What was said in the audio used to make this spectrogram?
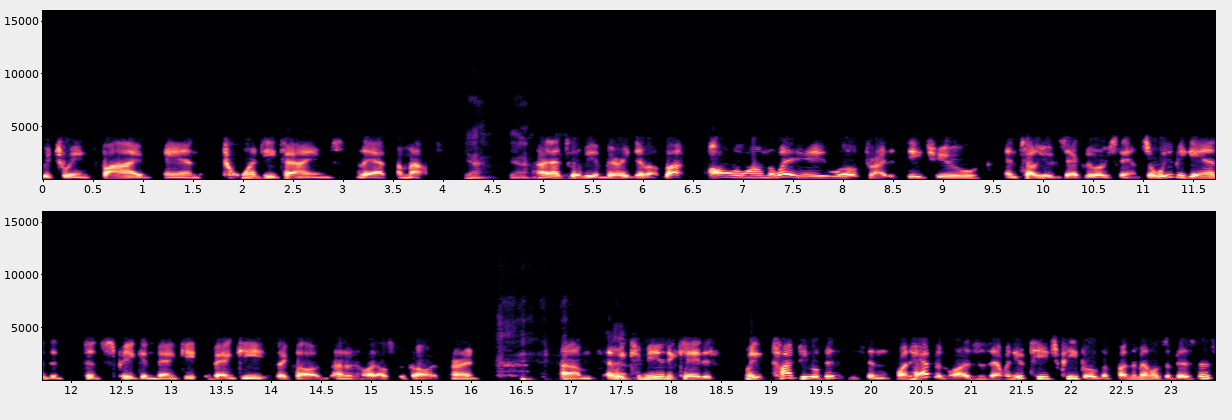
between five and 20 times that amount. Yeah, yeah. Uh, that's going to be a very difficult. But all along the way, we'll try to teach you and tell you exactly where we stand. So we began to, to speak in banky, bankese, they call it. I don't know what else to call it. All right. Um, and we communicated, we taught people business. And what happened was, is that when you teach people the fundamentals of business,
